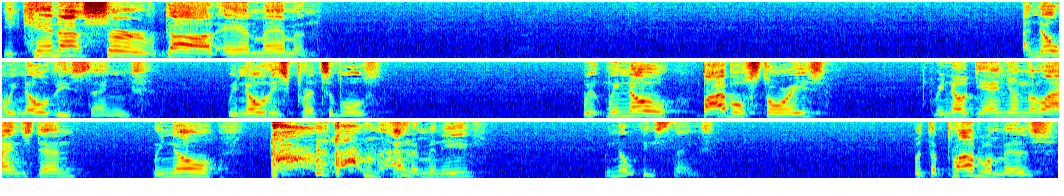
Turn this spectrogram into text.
You cannot serve God and mammon. I know we know these things. We know these principles. We, we know Bible stories. We know Daniel in the lion's den. We know Adam and Eve. We know these things. But the problem is,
